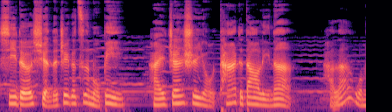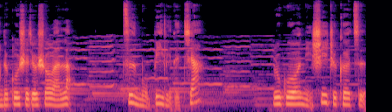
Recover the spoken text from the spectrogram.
西德选的这个字母 B，还真是有他的道理呢。”好了，我们的故事就说完了。字母 B 里的家。如果你是一只鸽子，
